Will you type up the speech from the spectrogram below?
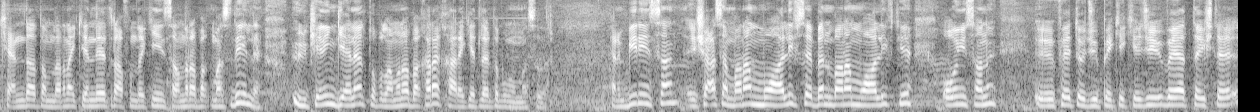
kendi adamlarına, kendi etrafındaki insanlara bakması değil de ülkenin genel toplamına bakarak hareketlerde bulunmasıdır. Yani bir insan e, şahsen bana muhalifse ben bana muhalif diye o insanı e, FETÖ'cü, PKK'cı veyahut da işte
